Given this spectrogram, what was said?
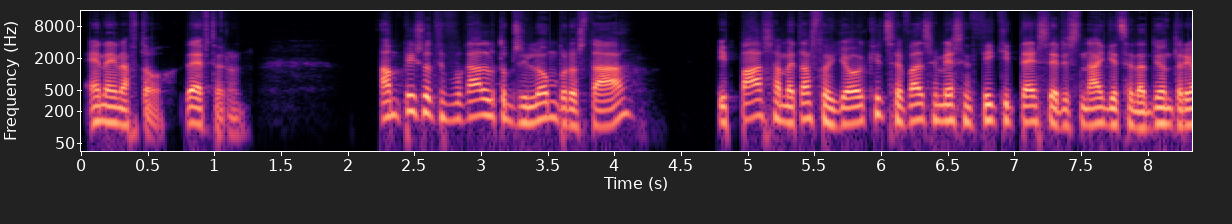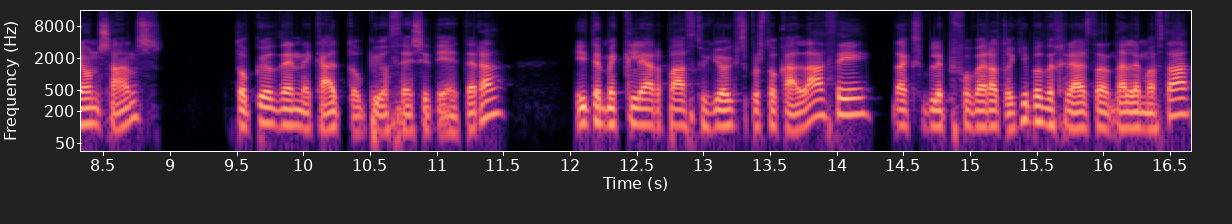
Ένα είναι αυτό. Δεύτερον, αν πεις ότι βγάλω τον ψηλό μου μπροστά, η πάσα μετά στο Jokic σε βάζει σε μια συνθήκη 4 nuggets εναντίον 3 suns, το οποίο δεν είναι κάτι το οποίο θέσει ιδιαίτερα. Είτε με clear path του Jokic προς το καλάθι, εντάξει, βλέπει φοβερά το κήπο, δεν χρειάζεται να τα λέμε αυτά.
